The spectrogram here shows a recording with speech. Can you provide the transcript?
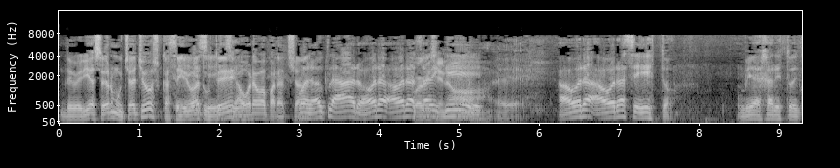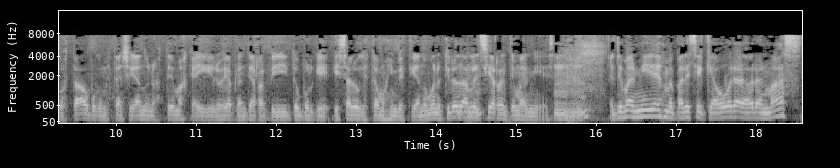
debería ser, muchachos, Castellbat, usted ahora va para chat. Bueno, claro, ahora, ahora sabe que eh. ahora, ahora hace esto voy a dejar esto de costado porque me están llegando unos temas que ahí los voy a plantear rapidito porque es algo que estamos investigando. Bueno, quiero darle el cierre al tema del MIDES. El tema del MIDES me parece que ahora, de ahora en más,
